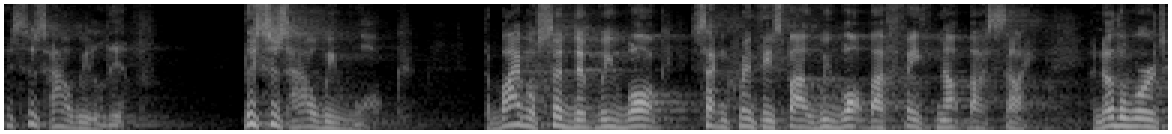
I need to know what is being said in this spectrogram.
This is how we live. This is how we walk. The Bible said that we walk, 2 Corinthians 5, we walk by faith, not by sight. In other words,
